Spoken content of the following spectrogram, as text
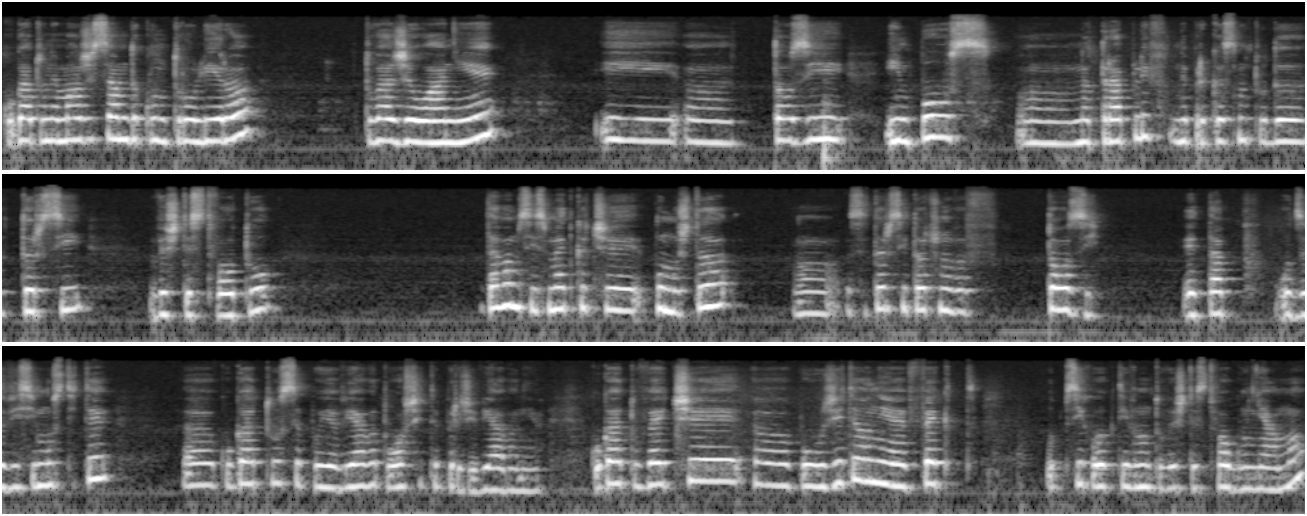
когато не може сам да контролира това желание и а, този импулс а, натраплив, непрекъснато да търси веществото. Давам си сметка, че помощта а, се търси точно в този етап от зависимостите, а, когато се появяват лошите преживявания. Когато вече а, положителният ефект от психоактивното вещество го няма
